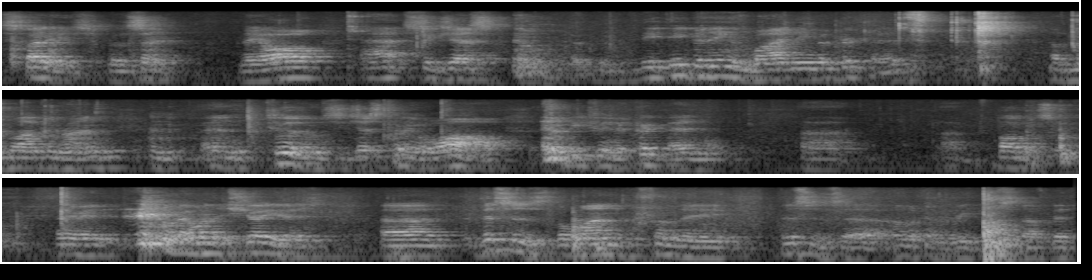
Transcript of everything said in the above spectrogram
studies were the same. They all uh, suggest the deepening and widening the creek bed of the McLaughlin Run, and, and two of them suggest putting a wall between the creek bed and uh, uh, Street. Anyway, what I wanted to show you is, uh, this is the one from the, this is, uh, I'm not gonna read this stuff, but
